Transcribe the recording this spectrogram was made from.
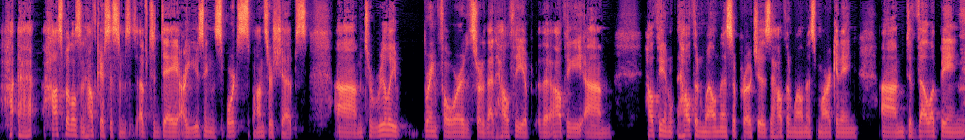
hospitals and healthcare systems of today are using sports sponsorships um, to really bring forward sort of that healthy the healthy um, healthy and health and wellness approaches, the health and wellness marketing, um, developing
